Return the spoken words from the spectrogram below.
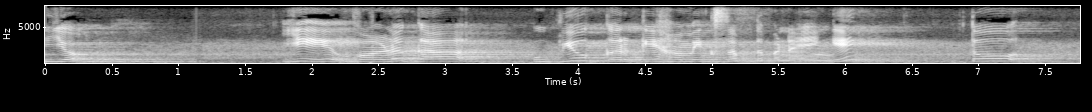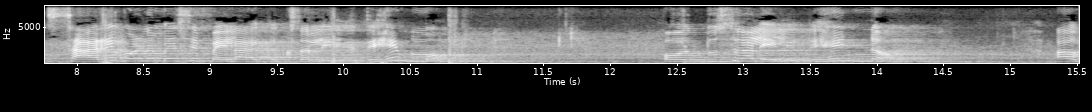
य। ये वर्ण का उपयोग करके हम एक शब्द बनाएँगे। तो सारे वर्ण में से पहला एक अक्षर ले लेते हैं म और दूसरा ले लेते हैं न। अब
